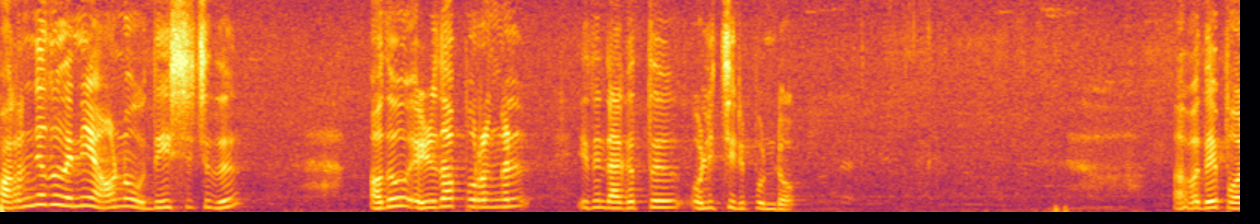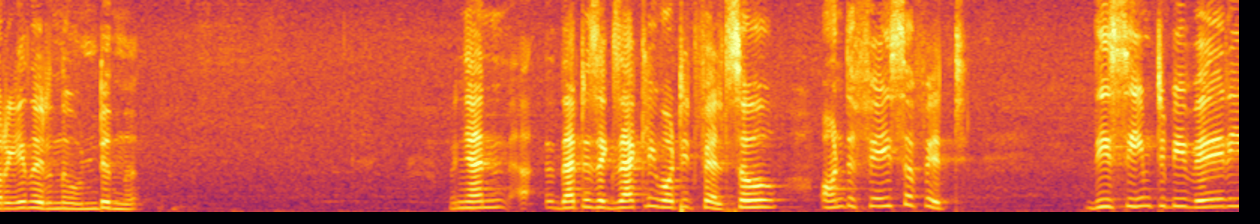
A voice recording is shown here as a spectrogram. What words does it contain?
പറഞ്ഞത് തന്നെയാണോ ഉദ്ദേശിച്ചത്? അതോ എഴുതാപ്പുറങ്ങൾ ഇതിന്റെ അകത്ത് ഒളിച്ചിരിപ്പുണ്ടോ? അപ്പോൾ അതേ പുറകെ നിന്നിരുന്ന് ഉണ്ടെന്ന്. ഞാൻ that is exactly what it felt so on the face of it these seem to be very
